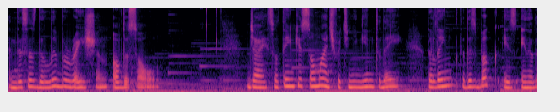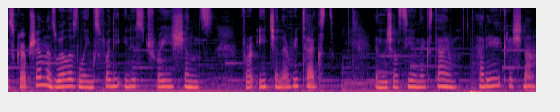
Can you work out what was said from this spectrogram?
and this is the liberation of the soul. Jai, so thank you so much for tuning in today. The link to this book is in the description, as well as links for the illustrations for each and every text. And we shall see you next time. Hare Krishna.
